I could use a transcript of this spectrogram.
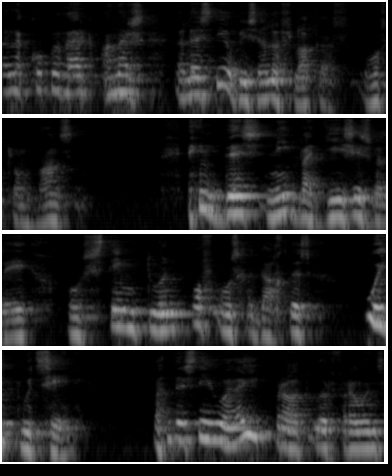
Hulle koppe werk anders. Hulle is nie op dieselfde vlak as ons klomp mans nie. En dis nie wat Jesus wil hê ons stemtoon of ons gedagtes ooit moet sê nie. Want dis nie hoe hy praat oor vrouens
